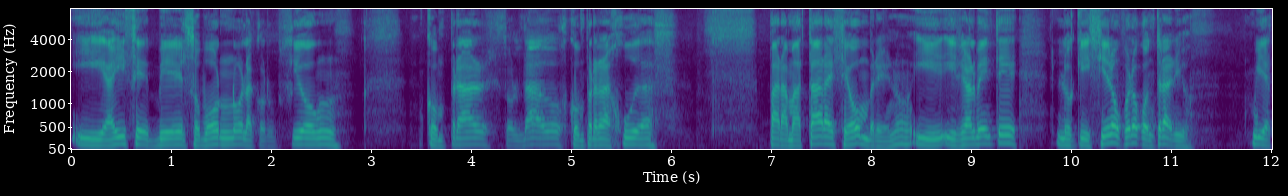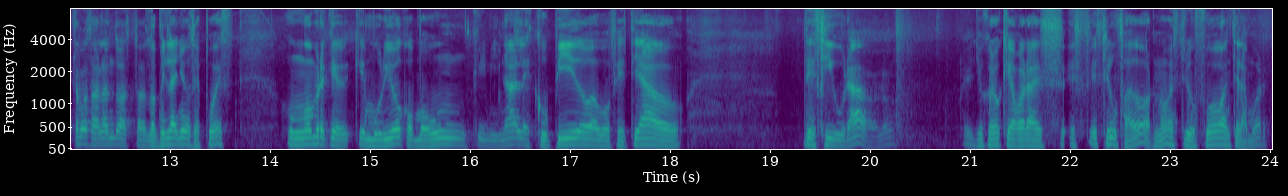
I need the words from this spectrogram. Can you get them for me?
y ahí se ve el soborno, la corrupción, comprar soldados, comprar a Judas para matar a ese hombre, ¿no? Y realmente lo que hicieron fue lo contrario. Mira, estamos hablando hasta dos mil años después. Un hombre que, que murió como un criminal escupido, abofeteado, desfigurado, ¿no? Yo creo que ahora es, es- triunfador, ¿no? Es triunfó ante la muerte.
